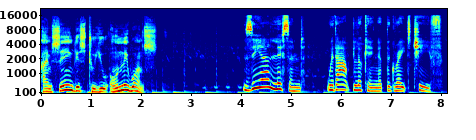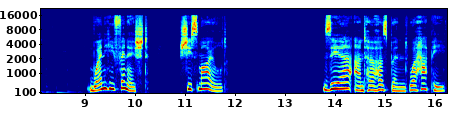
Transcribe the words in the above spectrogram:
I'm saying this to you only once. Zia listened without looking at the great chief. When he finished, she smiled. Zia and her husband were happy,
